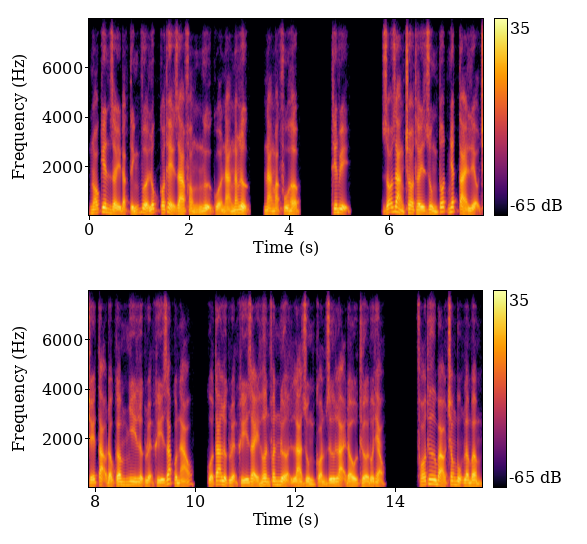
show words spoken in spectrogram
nó kiên dày đặc tính vừa lúc có thể ra phòng ngự của nàng năng lực, nàng mặc phù hợp. Thiên vị. Rõ ràng cho thấy dùng tốt nhất tài liệu chế tạo độc âm nhi lực luyện khí giáp quần áo, của ta lực luyện khí dày hơn phân nửa là dùng còn dư lại đầu thừa đuôi thẹo. Phó thư bảo trong bụng lầm bầm,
